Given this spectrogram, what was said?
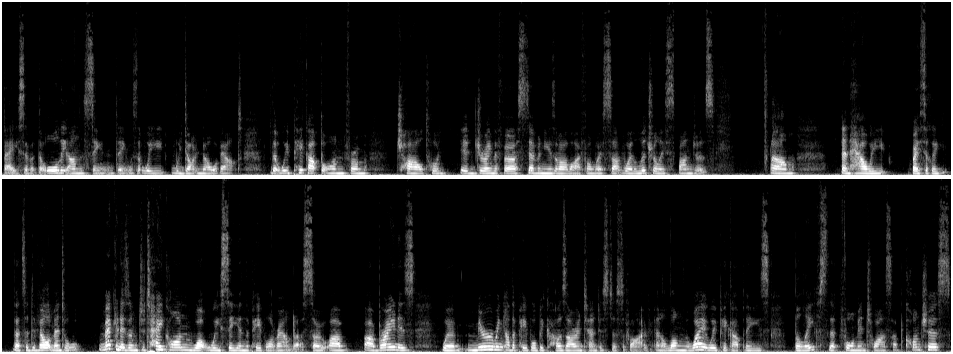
base of it, the, all the unseen things that we, we don't know about, that we pick up on from childhood eh, during the first seven years of our life when we're, we're literally sponges. Um, and how we basically, that's a developmental mechanism to take on what we see in the people around us. So our, our brain is, we're mirroring other people because our intent is to survive. And along the way, we pick up these beliefs that form into our subconscious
